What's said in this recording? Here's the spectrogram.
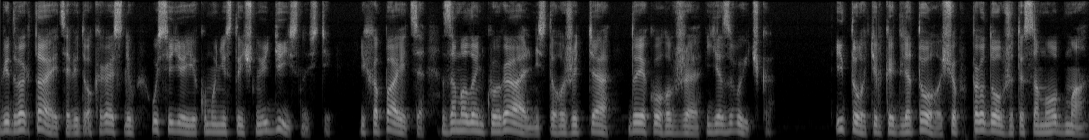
відвертається від окреслів усієї комуністичної дійсності і хапається за маленьку реальність того життя, до якого вже є звичка. І то тільки для того, щоб продовжити самообман,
